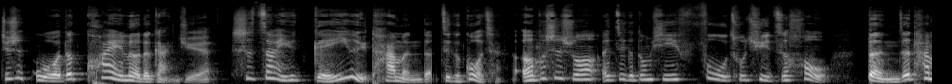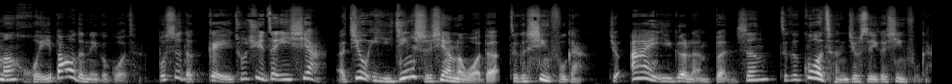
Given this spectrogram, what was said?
就是我的快乐的感觉是在于给予他们的这个过程，而不是说哎这个东西付出去之后等着他们回报的那个过程。不是的，给出去这一下啊就已经实现了我的这个幸福感。就爱一个人本身这个过程就是一个幸福感。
